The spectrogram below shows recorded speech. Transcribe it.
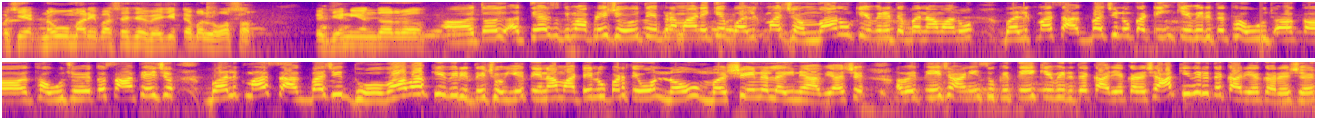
પછી એક નવું મારી પાસે જે વેજીટેબલ વોશર કે જેની અંદર તો અત્યાર સુધીમાં આપણે જોયું તે પ્રમાણે કે બલ્કમાં જમવાનું કેવી રીતે બનાવવાનું બલ્કમાં શાકભાજીનું કટિંગ કેવી રીતે થવું થવું જોઈએ. તો સાથે જ બલ્કમાં શાકભાજી ધોવાવા કેવી રીતે જોઈએ તેના માટેનું પણ તેઓ નવું મશીન લઈને આવ્યા છે. હવે તે જાણીશું કે તે કેવી રીતે કાર્ય કરે છે. આ કેવી રીતે કાર્ય કરે છે?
